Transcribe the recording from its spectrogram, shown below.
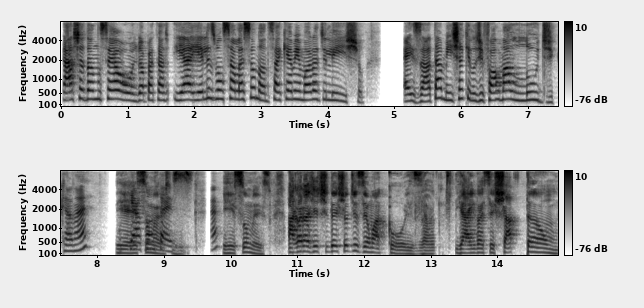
caixa da não sei aonde, vai pra caixa. E aí eles vão selecionando. Isso aqui é memória de lixo. É exatamente aquilo, de forma lúdica, né? que Isso mesmo. acontece. né? Isso mesmo. Agora a gente deixa eu dizer uma coisa, e aí vai ser chatão.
